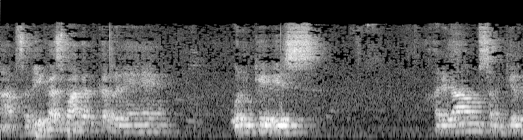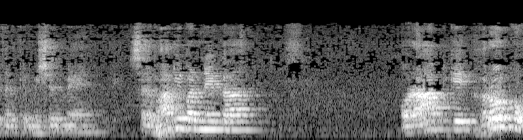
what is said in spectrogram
आप सभी का स्वागत कर रहे हैं उनके इस हरिनाम संकीर्तन के मिशन में सहभागी बनने का और आपके घरों को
